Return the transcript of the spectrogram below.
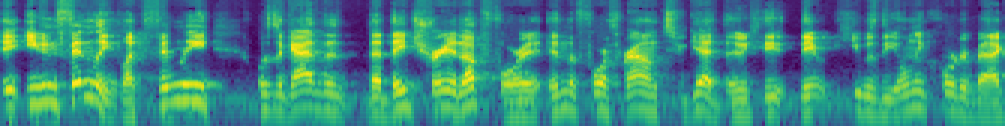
even Finley, like Finley was the guy that, that they traded up for in the fourth round to get. He, they, he was the only quarterback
